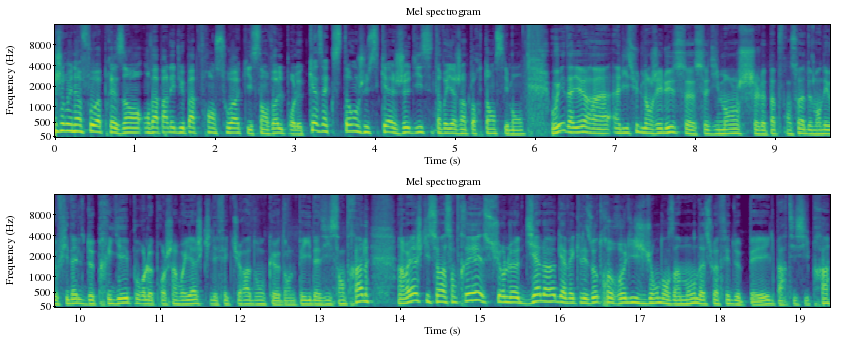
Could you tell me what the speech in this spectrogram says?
jour, une info à présent. On va parler du pape François qui s'envole pour le Kazakhstan jusqu'à jeudi. C'est un voyage important, Simon. Oui, d'ailleurs, à, l'issue de l'Angélus, ce dimanche, le pape François a demandé aux fidèles de prier pour le prochain voyage qu'il effectuera donc dans le pays d'Asie centrale. Un voyage qui sera centré sur le dialogue avec les autres religions dans un monde assoiffé de paix. Il participera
